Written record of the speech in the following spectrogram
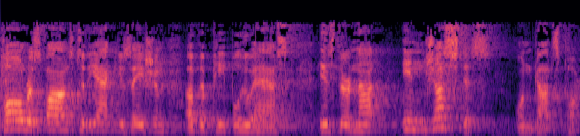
Paul responds to the accusation of the people who ask, is there not injustice on God's part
